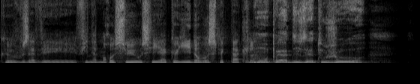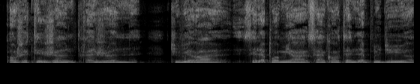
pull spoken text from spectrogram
que vous avez finalement reçu aussi, accueilli dans vos spectacles. Mon père disait toujours, quand j'étais jeune, très jeune, tu verras, c'est la première cinquantaine la plus dure,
